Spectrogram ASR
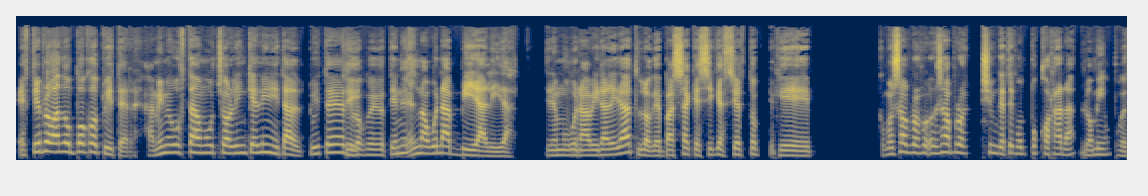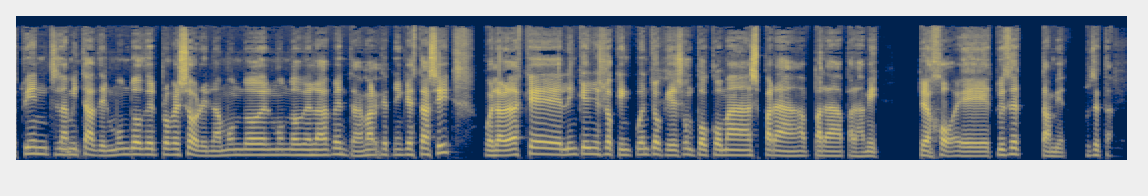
Estoy probando un poco Twitter. A mí me gusta mucho LinkedIn y tal. Twitter lo que tiene es una buena viralidad. Tiene muy buena viralidad. Lo que pasa es que sí que es cierto que como es una profesión que tengo un poco rara, lo mío, porque estoy en la mitad del mundo del profesor y en el mundo del mundo de las ventas, de marketing que está así, pues la verdad es que LinkedIn es lo que encuentro que es un poco más para, para, para mí. Pero, ojo, eh, Twitter también, Twitter también.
